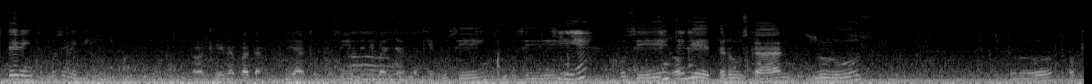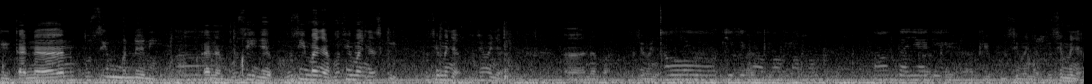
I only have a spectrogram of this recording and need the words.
Steering tu pusing lagi. Okey, nampak tak? Dia akan pusing jadi Ah. banyak. Okey, pusing, pusing. Kiri eh? Pusing. Okey, teruskan. Lurus. Terus. Okey, kanan. Pusing benda ni. Ah. Kanan. Pusing je. Pusing banyak. Pusing banyak sikit. Pusing banyak. Pusing banyak. Ah, nampak? Pusing banyak. Oh, okey, okey. Faham, faham, tayar dia. Okey. Pusing banyak. Pusing banyak.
